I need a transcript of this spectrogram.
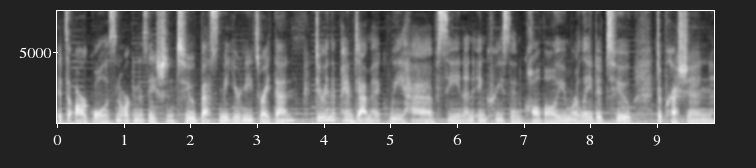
it's our goal as an organization to best meet your needs right then. During the pandemic, we have seen an increase in call volume related to depression,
